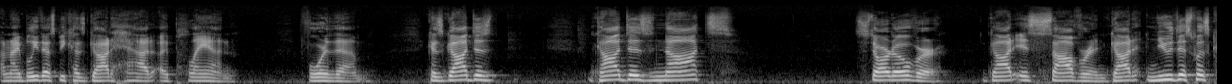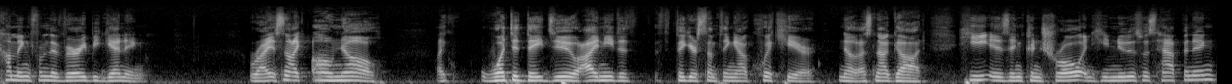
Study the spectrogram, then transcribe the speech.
And I believe that's because God had a plan for them. Because God does, God does not start over. God is sovereign. God knew this was coming from the very beginning, right? It's not like, oh no, what did they do? I need to figure something out quick here. No, that's not God. He is in control and he knew this was happening.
